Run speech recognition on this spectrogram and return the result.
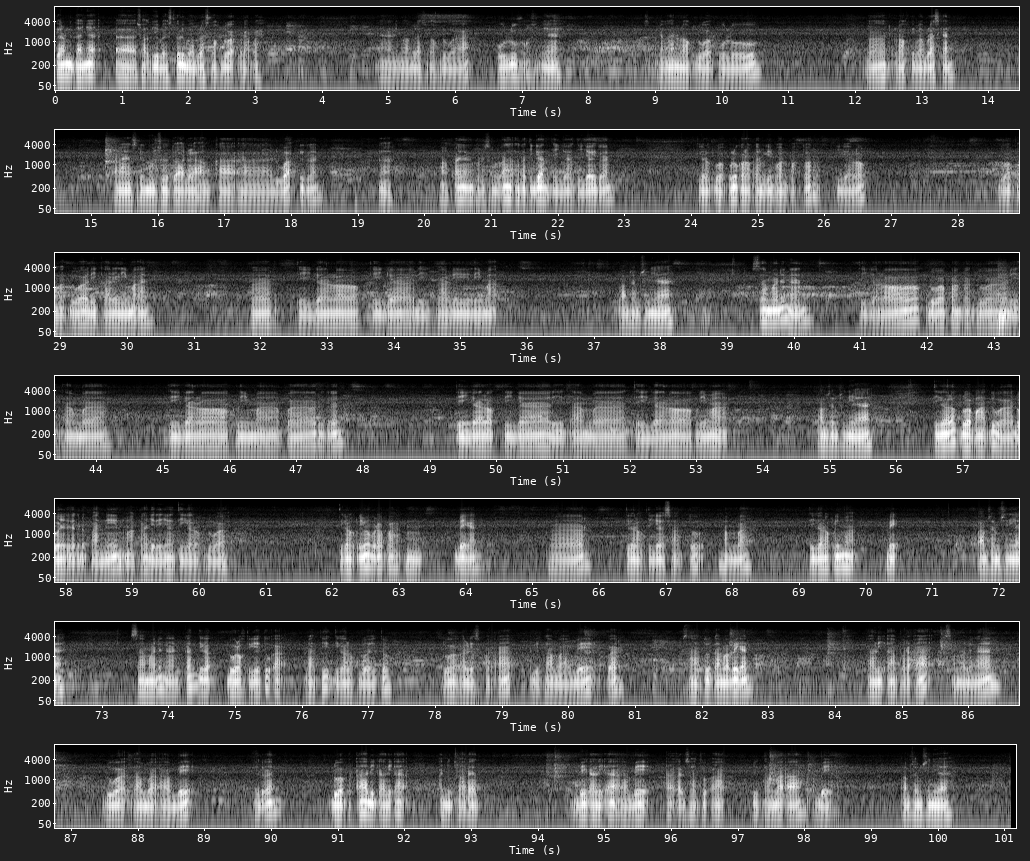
sekarang ditanya uh, soal 17 itu 15 log 2 berapa? Nah 15 log 2 10 maksudnya. Dengan log 20 per log 15 kan? Karena yang sering muncul itu adalah angka uh, 2 gitu kan? Nah maka yang sering muncul angka 3 3 3 itu kan? 3 log 20 kalau kalian bikin pohon faktor 3 log 2 pangkat 2 dikali 5 kan? Per 3 log 3 dikali 5 paham sampai sini ya? Sama dengan 3 log 2 pangkat 2 ditambah 3 log 5 per gitu kan? 3 log 3 ditambah 3 log 5 paham sampai sini ya 3 log 2 pangkat 2 2 nya kita kedepanin maka jadinya 3 log 2 3 log 5 berapa? Hmm, B kan? Per 3 log 3 1 tambah 3 log 5 B. Paham sampai sini ya? Sama dengan kan 3, 2 log 3 itu A berarti 3 log 2 itu 2 kali per A ditambah B per 1 tambah B kan kali A per A sama dengan 2 tambah AB gitu kan? 2 per A dikali A hanya coret. B kali A AB A kali 1 A ditambah A B. Paham sampai sini ya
